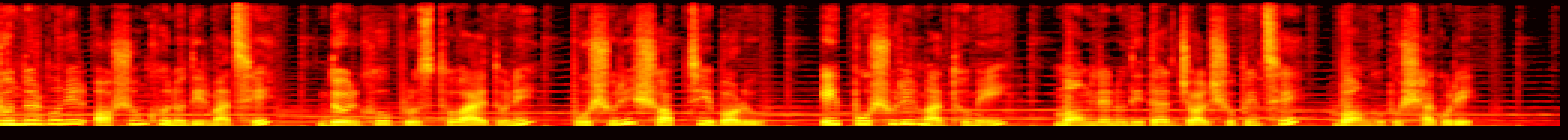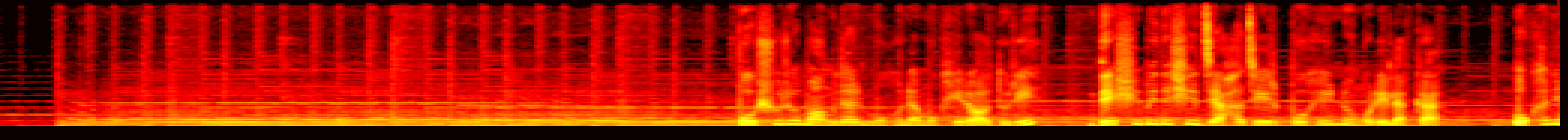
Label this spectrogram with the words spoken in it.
সুন্দরবনের অসংখ্য নদীর মাঝে দৈর্ঘ্য প্রস্থ আয়তনে পশুরই সবচেয়ে বড়। এই পশুরের মাধ্যমেই মংলা নদী তার জল সুপেছে বঙ্গোপসাগরে। পশুর ও মংলার মোহনামুখের অদূরে দেশি বিদেশি জাহাজের বহির্নোঙর এলাকা। ওখানে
